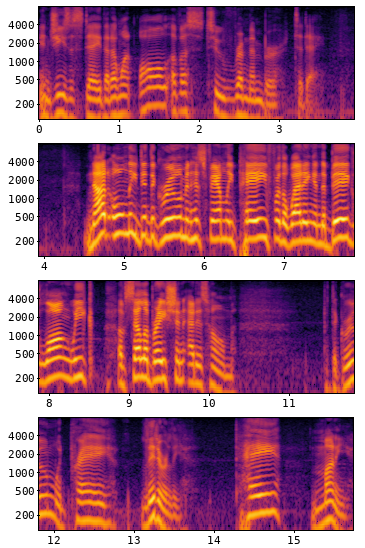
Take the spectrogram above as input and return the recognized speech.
in Jesus' day that I want all of us to remember today. Not only did the groom and his family pay for the wedding and the big long week of celebration at his home, but the groom would pray literally, pay money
